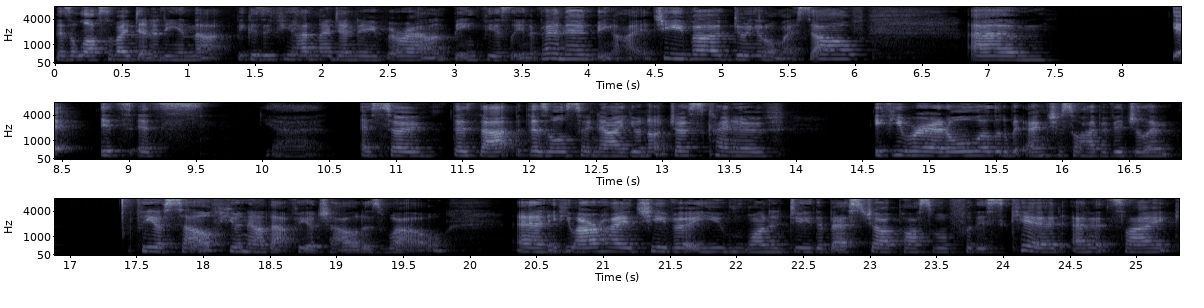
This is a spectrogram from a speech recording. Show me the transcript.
there's a loss of identity in that because if you had an identity around being fiercely independent, being a high achiever, doing it all myself, um, yeah, it's it's yeah. And so there's that, but there's also now you're not just kind of if you were at all a little bit anxious or hypervigilant for yourself, you're now that for your child as well. And if you are a high achiever, you want to do the best job possible for this kid, and it's like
